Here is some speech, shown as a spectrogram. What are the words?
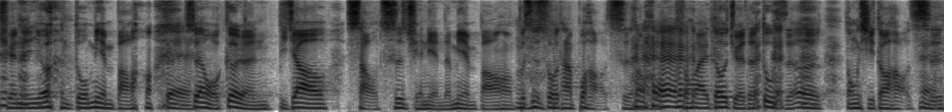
全联有很多面包。对，虽然我个人比较少吃全联的面包哈，不是说它不好吃哈，从来都觉得肚子饿东西都好吃，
